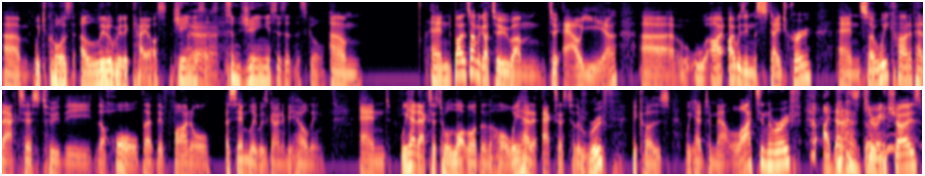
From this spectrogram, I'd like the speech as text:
um, which caused a little bit of chaos. Geniuses. Yeah. Some geniuses at the school. Um, and by the time I got to um, to our year, uh, I, I was in the stage crew, and so we kind of had access to the the hall that the final assembly was going to be held in. And we had access to a lot more than the hall. We had access to the roof because we had to mount lights in the roof I know the story. during shows.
